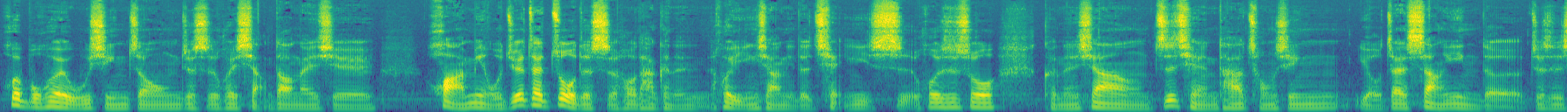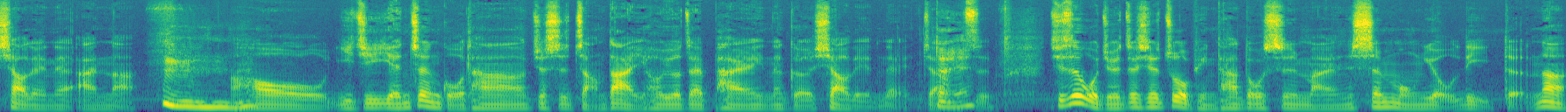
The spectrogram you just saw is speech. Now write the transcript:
会不会无形中就是会想到那些？画面，我觉得在做的时候，它可能会影响你的潜意识，或者是说，可能像之前他重新有在上映的，就是《笑脸的安娜》，嗯，然后以及严正国他就是长大以后又在拍那个《笑脸的》这样子。其实我觉得这些作品它都是蛮生猛有力的。那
